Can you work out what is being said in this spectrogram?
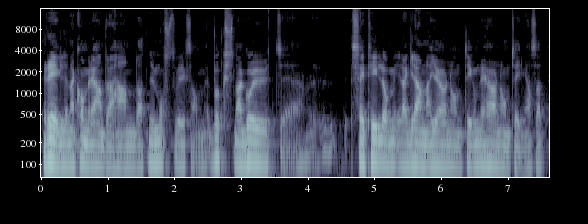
reglerna kommer i andra hand. Att nu måste vi liksom, vuxna gå ut, eh, säg till om era grannar gör någonting, om ni hör någonting. Alltså att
